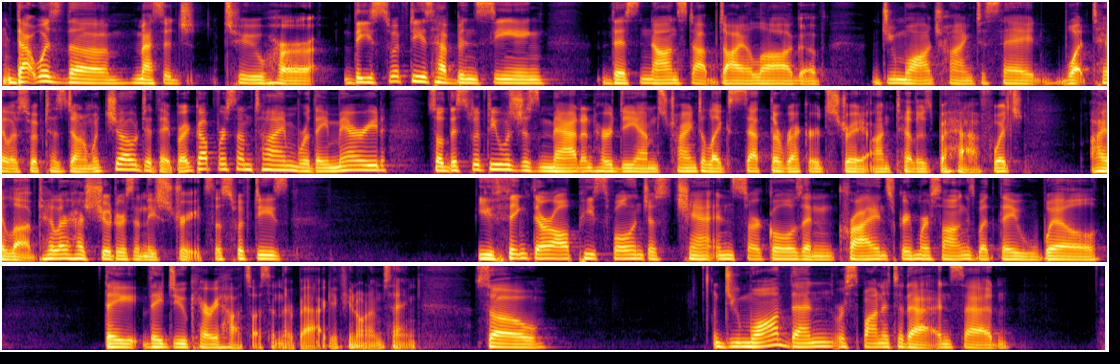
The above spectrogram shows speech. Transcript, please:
That was the message to her. These Swifties have been seeing this nonstop dialogue of Deuxmoi trying to say what Taylor Swift has done with Joe. Did they break up for some time? Were they married? So this Swiftie was just mad in her DMs trying to like set the record straight on Taylor's behalf, which I love. Taylor has shooters in these streets. The Swifties, you think they're all peaceful and just chant in circles and cry and scream her songs, but they will, they they do carry hot sauce in their bag, if you know what I'm saying. So Deuxmoi then responded to that and said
